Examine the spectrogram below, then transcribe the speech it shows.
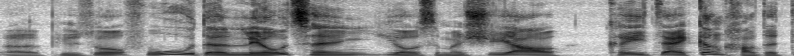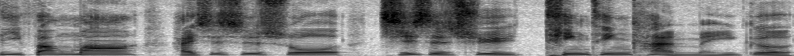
呃，比如说服务的流程有什么需要可以在更好的地方吗？还是是说，其实去听听看每一个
